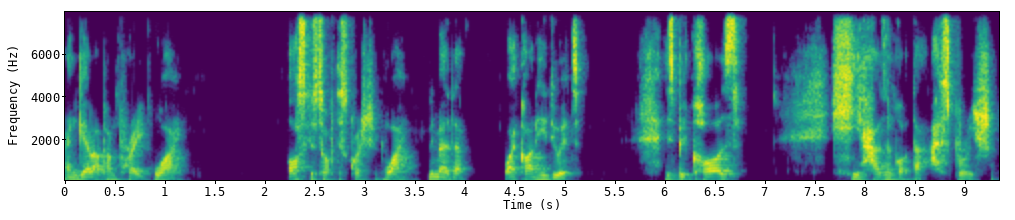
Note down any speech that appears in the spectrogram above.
and get up and pray. Why? Ask yourself this question. Why? Limada? Why can't he do it? It's because he hasn't got that aspiration.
